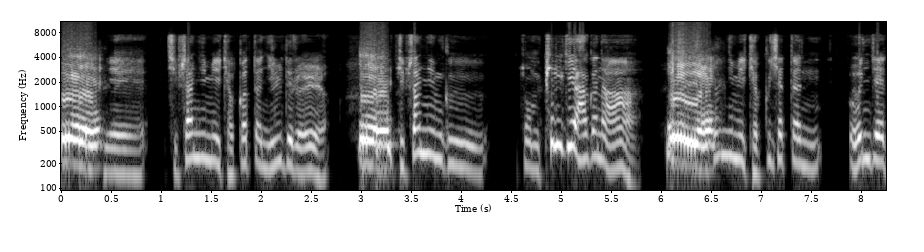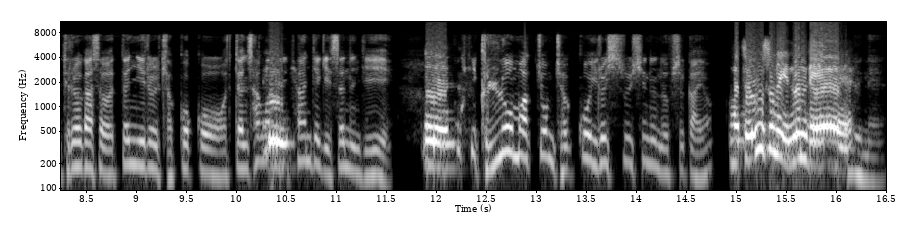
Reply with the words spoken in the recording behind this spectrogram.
예, 예, 집사님이 겪었던 일들을, 예, 집사님 그, 좀 필기하거나, 예, 예. 집사님이 겪으셨던, 언제 들어가서 어떤 일을 겪었고, 어떤 상황에 음. 처한 적이 있었는지, 예. 혹시 글로 막 좀 적고 이러실 수는 없을까요? 아, 적을 수는 있는데, 네네.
